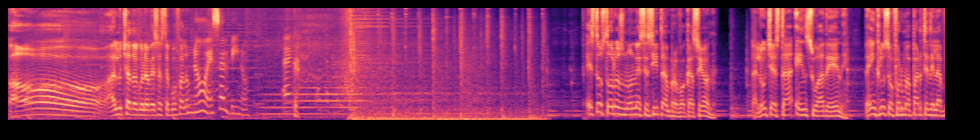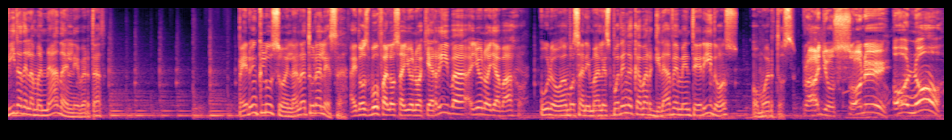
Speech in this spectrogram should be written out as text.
Oh, ¿ha luchado alguna vez este búfalo? No, es albino. Estos toros no necesitan provocación. La lucha está en su ADN e incluso forma parte de la vida de la manada en libertad. Pero incluso en la naturaleza, Hay dos búfalos, hay uno aquí arriba y uno allá abajo. uno o ambos animales pueden acabar gravemente heridos o muertos. ¡Rayos, Sony! ¡Oh, no!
